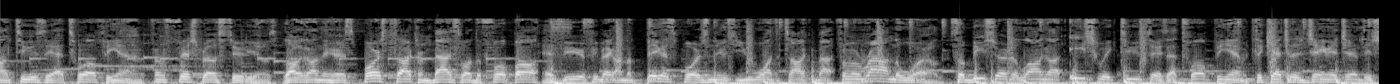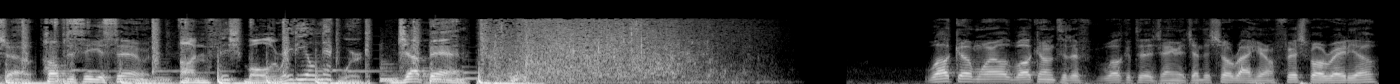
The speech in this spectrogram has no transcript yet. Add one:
on Tuesday at 12 p.m. from Fishbowl Studios. Log on to hear sports talk from basketball to football and view your feedback on the biggest sports news you want to talk about from around the world. So be sure to log on each week Tuesdays at 12 p.m. to catch the Jamie Agenti Show. Hope to see you soon on Fishbowl Radio Network. Jump in. Welcome, world. Welcome to the welcome to the Jamie Agenti Show right here on Fishbowl Radio.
